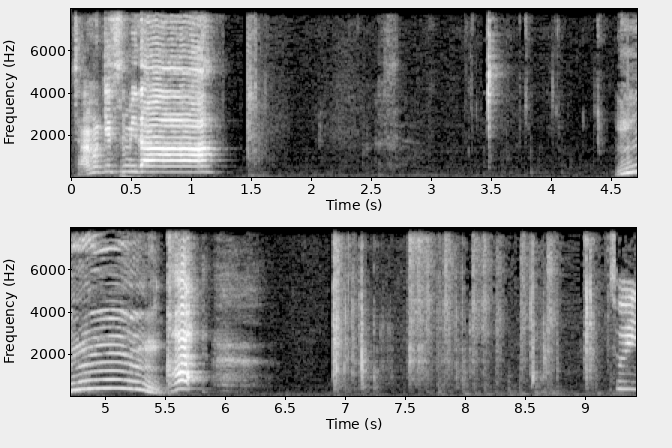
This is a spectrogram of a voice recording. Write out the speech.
잘 먹겠습니다. 음, 가, 소희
